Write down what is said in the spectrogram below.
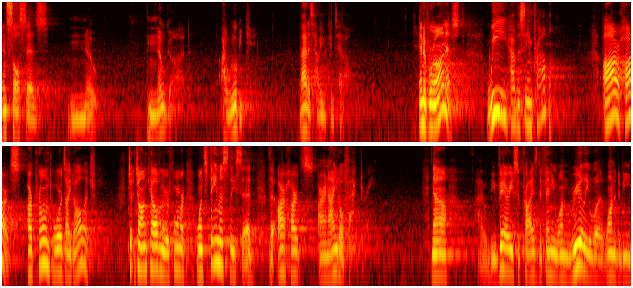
And Saul says, No, no, God, I will be king. That is how you can tell. And if we're honest, we have the same problem. Our hearts are prone towards idolatry. J- John Calvin, the reformer, once famously said that our hearts are an idol factory. Now, I would be very surprised if anyone really wanted to be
